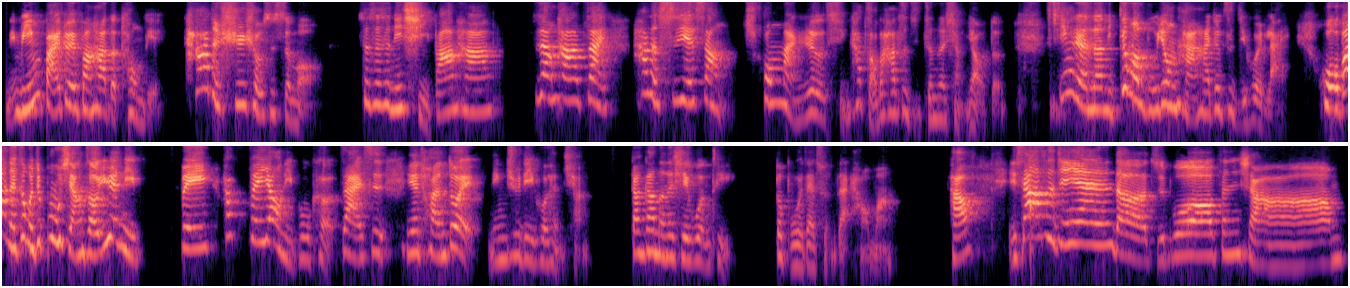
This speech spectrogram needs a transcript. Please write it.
你明白对方他的痛点，他的需求是什么，甚至是你启发他，让他在他的事业上充满热情，他找到他自己真的想要的。新人呢，你根本不用谈，他就自己会来；伙伴呢，根本就不想走，因为你非他非要你不可。再是你的团队凝聚力会很强，刚刚的那些问题都不会再存在，好吗？好，以上是今天的直播分享。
